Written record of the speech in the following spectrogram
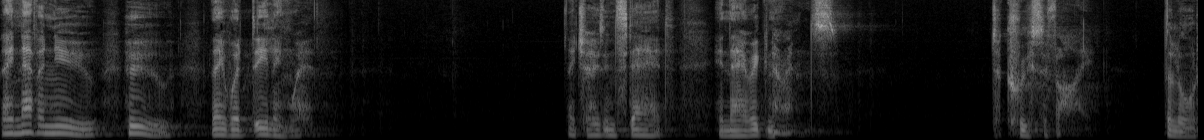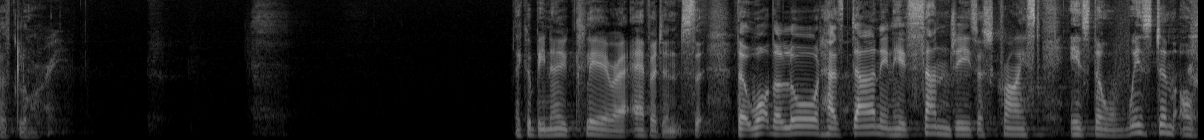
They never knew who they were dealing with. They chose instead, in their ignorance, to crucify the Lord of glory. There could be no clearer evidence that, that what the Lord has done in his Son Jesus Christ is the wisdom of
